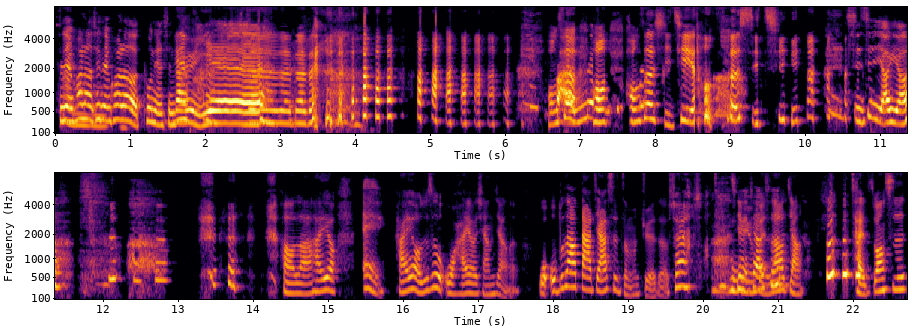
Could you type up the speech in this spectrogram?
新年快乐，新年快乐，兔年行大运，耶！对对对对。红色红 红色喜气，红色喜气，喜气洋洋。好了，还有哎，还有就是我还有想讲的，我我不知道大家是怎么觉得。虽然说 之前原本是要讲彩妆师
